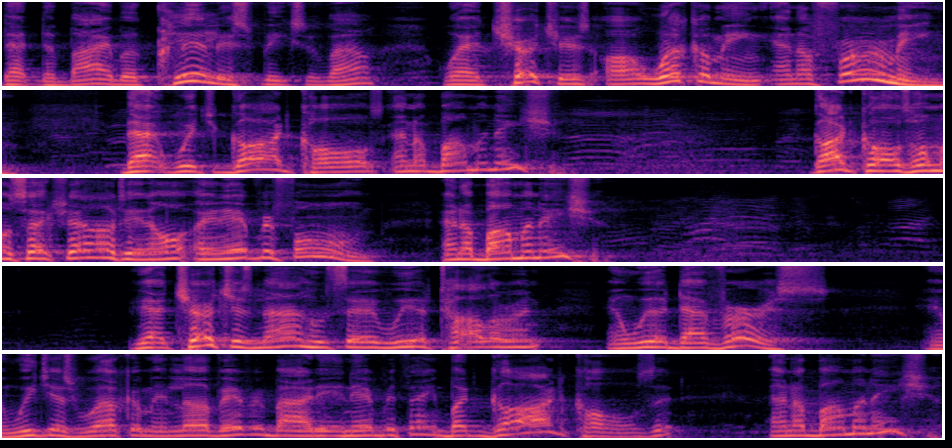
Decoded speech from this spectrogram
that the Bible clearly speaks about where churches are welcoming and affirming that which God calls an abomination. God calls homosexuality in, all, in every form an abomination. You got churches now who say we are tolerant and we're diverse and we just welcome and love everybody and everything. But God calls it an abomination.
